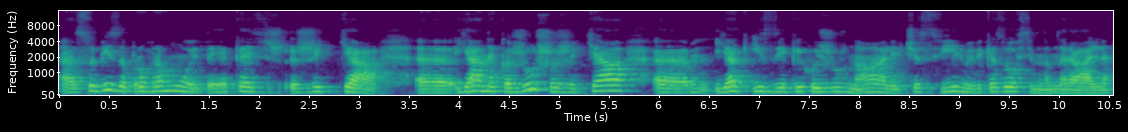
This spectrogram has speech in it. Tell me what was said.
е, собі запрограмуєте якесь життя, е, я не кажу, що життя е, як із якихось журналів чи з фільмів, яке зовсім нам нереальне.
